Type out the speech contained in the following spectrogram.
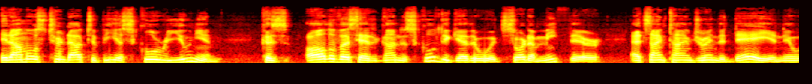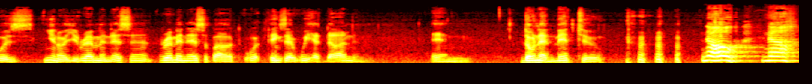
it almost turned out to be a school reunion because all of us had gone to school together, would sort of meet there at some time during the day, and it was you know you reminisce reminisce about what things that we had done and and don't admit to. No, no,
